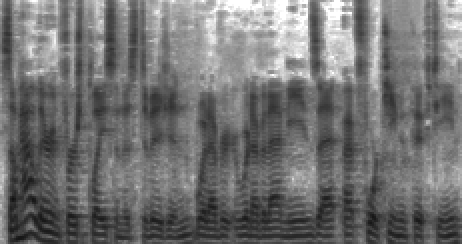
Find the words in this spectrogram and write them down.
somehow they're in first place in this division, whatever whatever that means at, at 14 and 15.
